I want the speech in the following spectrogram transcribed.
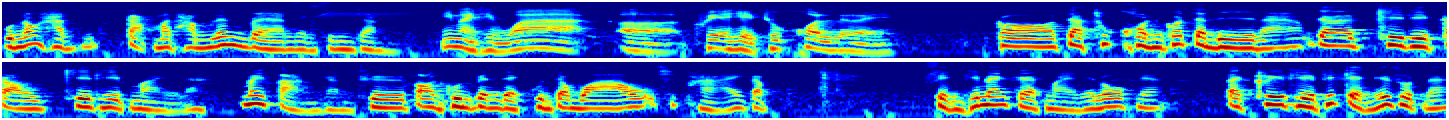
คุณต้องหันกลับมาทำเรื่องแบรนด์อย่างจริงจังนี่หมายถึงว่าเอ่อครีเอทีฟทุกคนเลย ก็จะทุกคนก็จะดีนะ จะครีเอทีฟเก่าครีเอทีฟใหม่นะไม่ต่างกัน คือตอนคุณเป็นเด็กคุณจะว้าวชิบหายกับสิ่งที่แม่งเกิดใหม่ในโลกเนี้ย แต่ครีเอทีฟที่เก่งที่สุดนะ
